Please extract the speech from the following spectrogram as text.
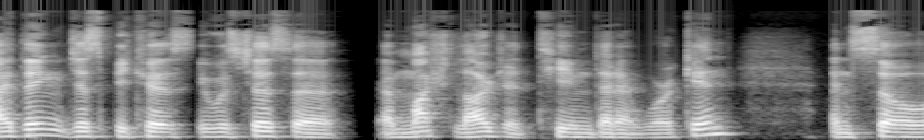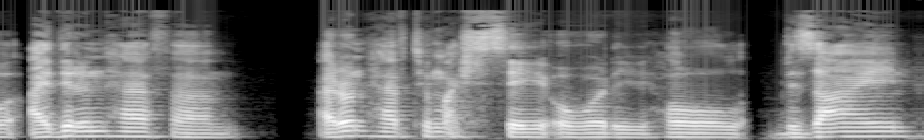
I think just because it was just a, a much larger team that I work in. And so I didn't have, um, I don't have too much say over the whole design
